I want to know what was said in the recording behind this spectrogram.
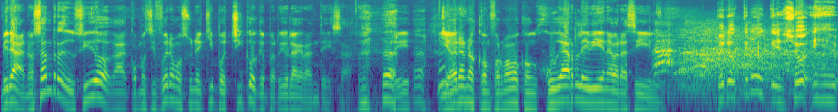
Mirá, nos han reducido a como si fuéramos un equipo chico que perdió la grandeza. ¿sí? Y ahora nos conformamos con jugarle bien a Brasil. Pero creo que yo. eh,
